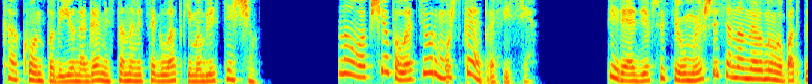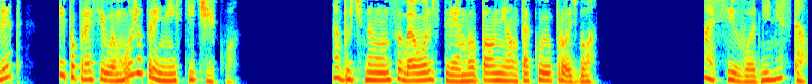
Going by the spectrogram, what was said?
как он под ее ногами становится гладким и блестящим. Но вообще полотер — мужская профессия. Переодевшись и умывшись, она нырнула под плед и попросила мужа принести чайку. Обычно он с удовольствием выполнял такую просьбу. А сегодня не стал.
